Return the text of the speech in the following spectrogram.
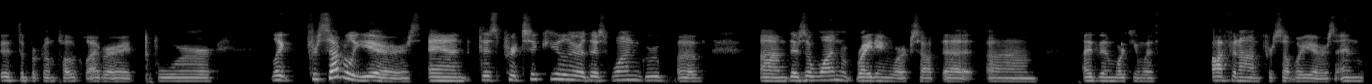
at the Brooklyn Public Library for like for several years and this particular this one group of um, there's a one writing workshop that um, i've been working with off and on for several years and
